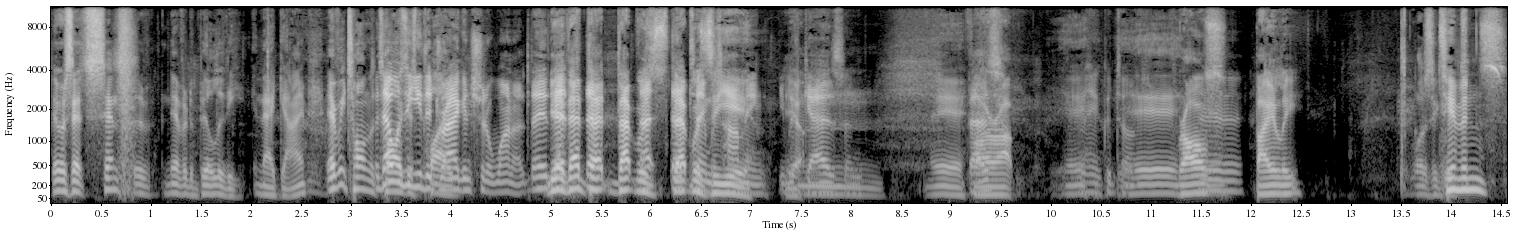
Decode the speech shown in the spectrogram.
There was that sense of inevitability in that game. Every time the But that was the Tigers year the Dragons should have won it. They, Yeah, that- that- that was- that was team the year. humming. With Yeah. Gaz and Mm, yeah, Baz. Fire up. yeah, Yeah, good times. Yeah, Ryles, Yeah. Bailey, was a good- Timmins.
